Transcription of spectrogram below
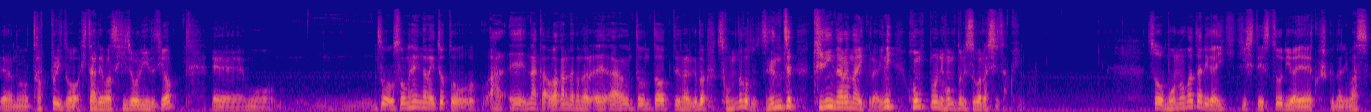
あの、たっぷりと浸れます。非常にいいですよ。えー、もう、そう、その辺がね、ちょっと、あ、え、なんかわかんなくなる、えー、あんとうんとってなるけど、そんなこと全然気にならないくらいに、本当に本当に素晴らしい作品。そう、物語が行き来してストーリーはややこしくなります。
